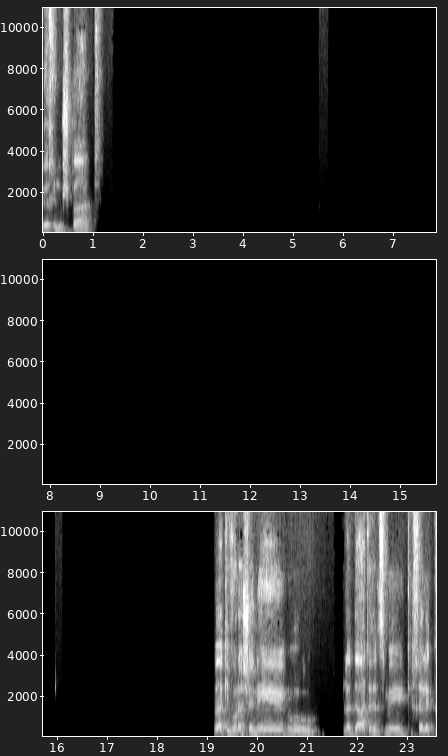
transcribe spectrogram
ואיך היא מושפעת. והכיוון השני הוא לדעת את עצמי כחלק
